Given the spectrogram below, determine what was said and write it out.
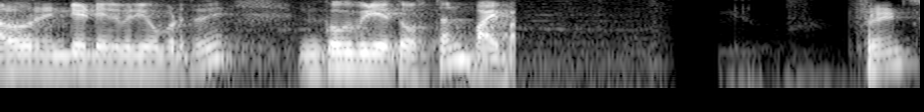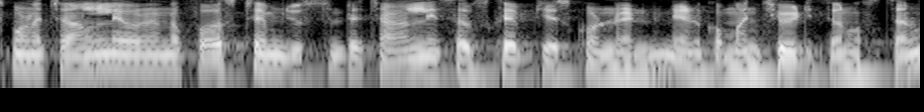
all over India delivery ఇవ్వబడుతుంది. ఇంకొక వీడియోతో వస్తాను. బాయ్ బాయ్ ఫ్రెండ్స్ మన ఛానల్ ఎవరైనా ఫస్ట్ టైం చూస్తుంటే ఛానల్ని సబ్స్క్రైబ్ చేసుకోండి అండి. నేను ఒక మంచి వీడియోతో వస్తాను.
